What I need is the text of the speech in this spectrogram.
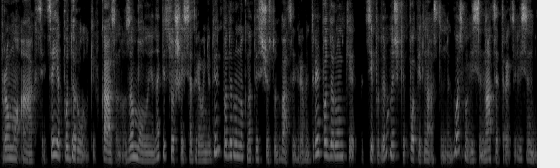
промоакції. Це є подарунки. Вказано замовлення на 560 гривень один подарунок, на 1120 гривень три подарунки. Ці подаруночки по 15.08, 18.30. 18.30.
